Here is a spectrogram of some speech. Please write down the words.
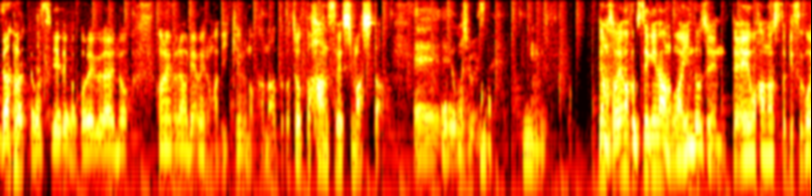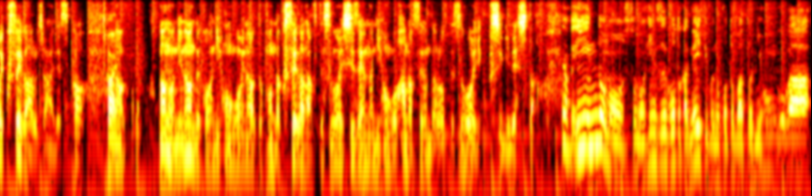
頑張って教えればこれぐらいの、これぐらいのレベルまでいけるのかなとか、ちょっと反省しました。えー、面白いですね。うん。でもそれが不思議なのは、インド人って英語を話すときすごい癖があるじゃないですか。はかなのになんでこう日本語になると今度は癖がなくてすごい自然な日本語を話せるんだろうってすごい不思議でした。い。やっぱインドのそのヒンズー語とかネイティブの言葉と日本語が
